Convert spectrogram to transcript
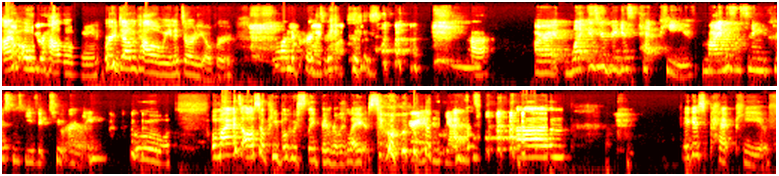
I'm oh. over Halloween. We're done with Halloween. It's already over. On to oh Christmas. yeah. All right. What is your biggest pet peeve? Mine is listening to Christmas music too early. Ooh. Well, mine's also people who sleep in really late. So yes. um, biggest pet peeve.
